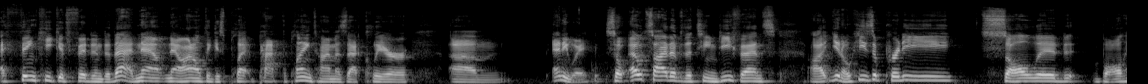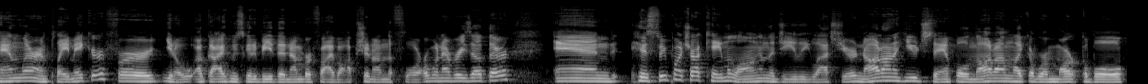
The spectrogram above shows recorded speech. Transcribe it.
I think he could fit into that. Now now i don't think his path to playing time is that clear um anyway. So outside of the team defense uh you know he's a pretty solid ball handler and playmaker for you know a guy who's going to be the number five option on the floor whenever he's out there. And his three point shot came along in the G League last year, not on a huge sample, not on like a remarkable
